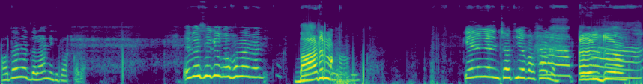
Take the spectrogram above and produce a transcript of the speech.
Adam nerede lan iki dakikada? Evet çekil kafana ben. Bağırma. Gelin gelin çatıya basalım. Öldüm.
